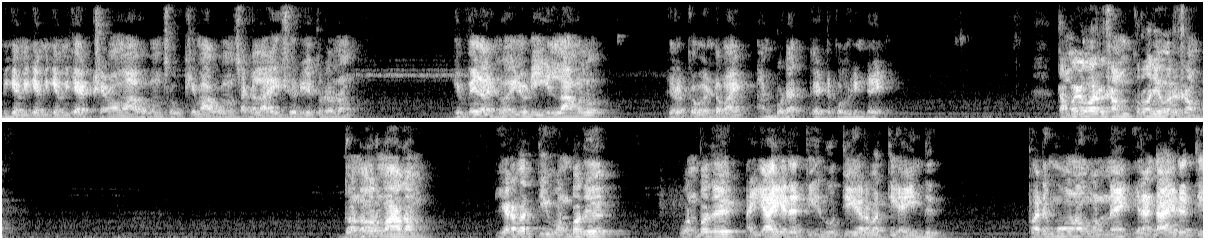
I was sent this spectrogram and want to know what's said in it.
மிக மிக மிக மிக க்ஷமமாகவும் சௌக்கியமாகவும் சகல ஐஸ்வர்யத்துடனும் எவ்வித நோய் நொடி இல்லாமலும் இருக்க வேண்டுமாய் அன்புடன் கேட்டுக்கொள்கின்றேன். தமிழ் வருஷம் குரோதி வருஷம். தனோர் மாதம் இருபத்தி ஒன்பது ஒன்பது ஐயாயிரத்தி நூற்றி இருபத்தி ஐந்து. பதிமூணு ஒன்று இரண்டாயிரத்தி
